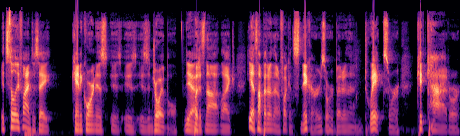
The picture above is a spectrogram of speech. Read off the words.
it's totally fine to say candy corn is is is, is enjoyable yeah, but it's not like yeah it's not better than a fucking snickers or better than twix or kit kat or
